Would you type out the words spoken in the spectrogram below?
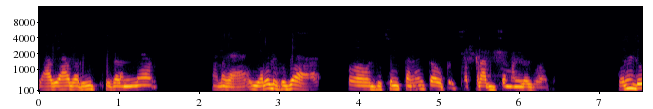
ಯಾವ್ಯಾವ ರೀತಿಗಳನ್ನ ನಮಗ ಎರಡು ವಿಧ ಒಂದು ಚಿಂತನೆ ಅಂತ ಚಕ್ರಾಬ್ಜ ಮಂಡಲದು ಅದು ಒಂದು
